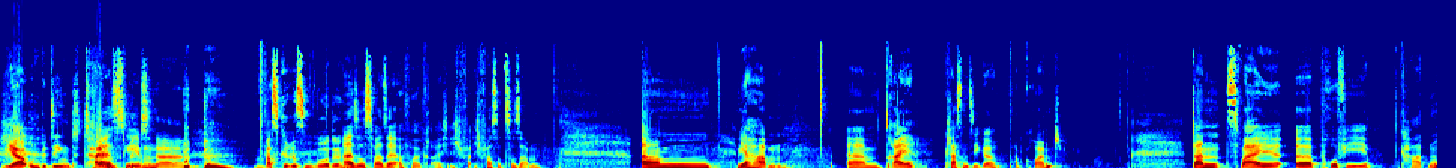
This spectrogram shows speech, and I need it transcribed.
Ja, unbedingt. Teil uns mit, äh, was gerissen wurde. Also es war sehr erfolgreich. Ich, ich fasse zusammen. Ähm, wir haben ähm, drei Klassensiege abgeräumt. Dann zwei äh, Profikarten,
